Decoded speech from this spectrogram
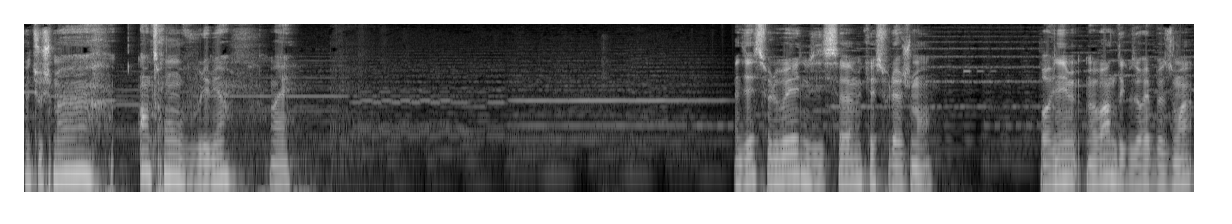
on tout chemin, entrons, vous voulez bien? Ouais. Adieu, louer, nous y sommes, quel soulagement. Revenez me voir dès que vous aurez besoin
